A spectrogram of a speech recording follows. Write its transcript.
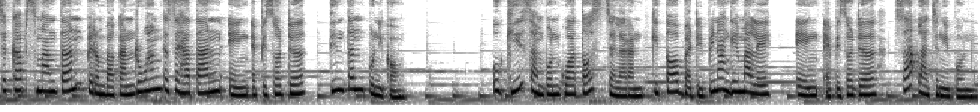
Cekap semanten pimbakan ruang kesehatan ing episode dinten punika. Ugi sampun kuatos jalaran kita badhe pinanggih malih ing episode sak lajengipun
